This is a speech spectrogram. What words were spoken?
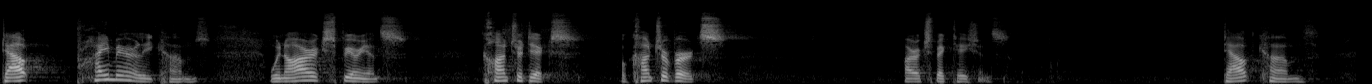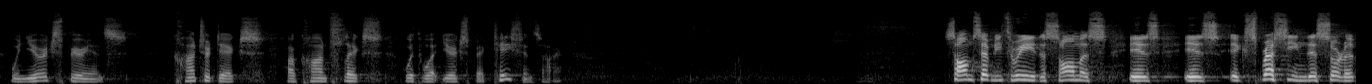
Doubt primarily comes when our experience contradicts or controverts our expectations. Doubt comes when your experience contradicts or conflicts with what your expectations are. Psalm 73, the psalmist is, is expressing this sort of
